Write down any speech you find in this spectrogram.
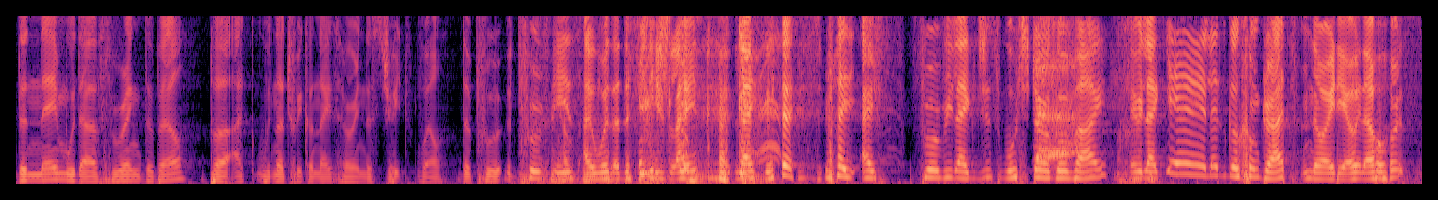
the name would have rang the bell, but I would not recognize her in the street. Well, the proof the proof is I was at the finish line, like right. I f- probably like just watched her go by and be like, yeah, let's go, congrats. No idea who that was.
